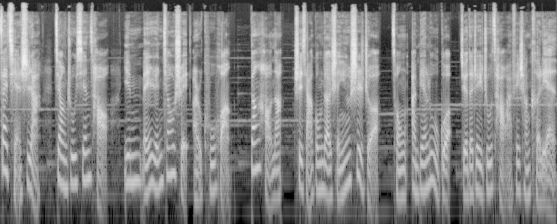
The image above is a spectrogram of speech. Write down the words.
在前世啊，绛珠仙草因没人浇水而枯黄，刚好呢，赤霞宫的神瑛侍者从岸边路过。觉得这株草啊非常可怜，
